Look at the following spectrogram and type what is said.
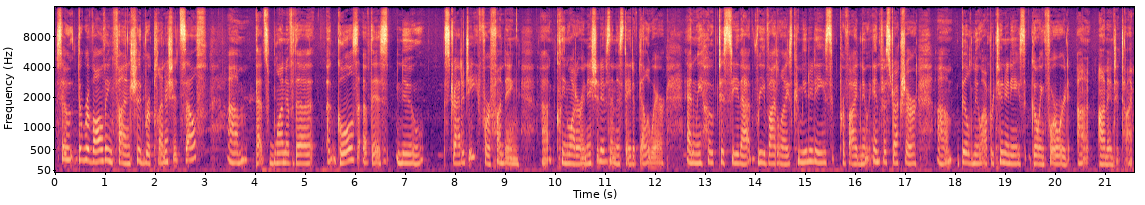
So the revolving fund should replenish itself. Um, that's one of the uh, goals of this new strategy for funding uh, clean water initiatives in the state of Delaware. And we hope to see that revitalize communities, provide new infrastructure, um, build new opportunities going forward uh, on into time.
